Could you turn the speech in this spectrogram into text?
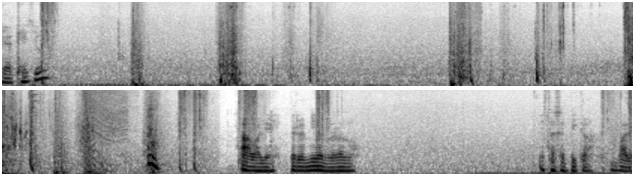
¿Y aquello? Ah, vale, pero el mío es dorado. Esta se pica, vale.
